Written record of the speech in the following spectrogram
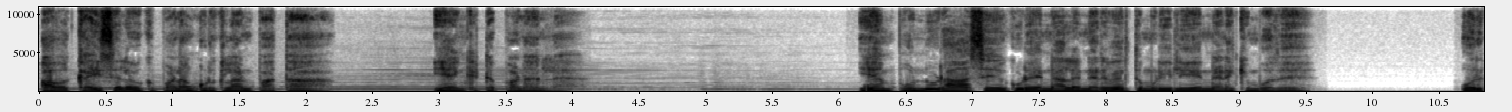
அவ கை செலவுக்கு பணம் கொடுக்கலான்னு பார்த்தா என்கிட்ட பணம் இல்லை. என் பொண்ணோட ஆசையை கூட என்னால் நிறைவேற்ற முடியலையேன்னு நினைக்கும்போது ஒரு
